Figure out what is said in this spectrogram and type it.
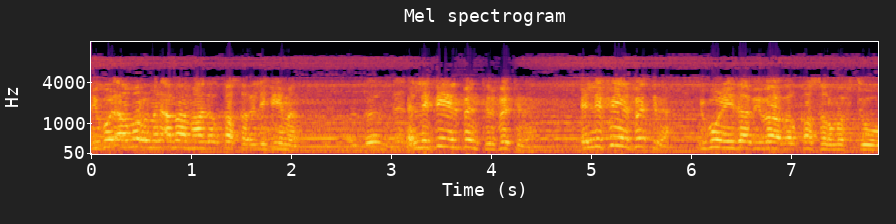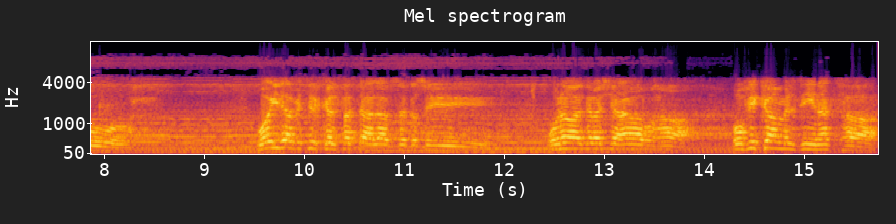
يقول أمر من أمام هذا القصر اللي فيه من اللي فيه البنت الفتنة اللي فيه الفتنة. يقول إذا بباب القصر مفتوح وإذا بتلك الفتاة لابسة قصير ونادر شعارها وفي كامل زينتها.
